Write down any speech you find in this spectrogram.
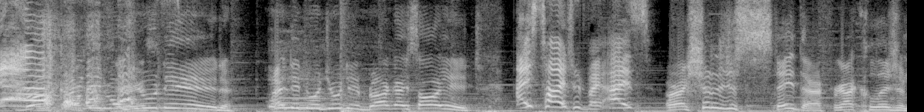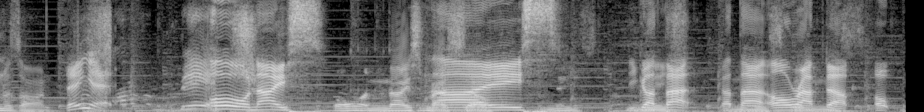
Yeah! Brock, I did what you did! I did what you did, Brock. I saw it. I saw it with my eyes. Or I should have just stayed there. I forgot collision was on. Dang it. Bitch. Oh, nice. Oh, nice, Marcel. Nice. Nice. You got Nice. that. Got that Nice, all wrapped up. Oh.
